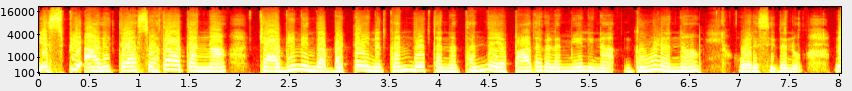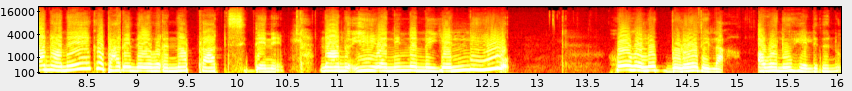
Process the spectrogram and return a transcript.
ಎಸ್ ಪಿ ಆದಿತ್ಯ ಸ್ವತಃ ತನ್ನ ಕ್ಯಾಬಿನಿಂದ ಬಟ್ಟೆಯನ್ನು ತಂದು ತನ್ನ ತಂದೆಯ ಪಾದಗಳ ಮೇಲಿನ ಧೂಳನ್ನು ಒರೆಸಿದನು. ನಾನು ಅನೇಕ ಬಾರಿ ದೇವರನ್ನ ಪ್ರಾರ್ಥಿಸಿದ್ದೇನೆ. ನಾನು ಈಗ ನಿನ್ನನ್ನು ಎಲ್ಲಿಯೂ ಹೋಗಲು ಬಿಡೋದಿಲ್ಲ, ಅವನು ಹೇಳಿದನು.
